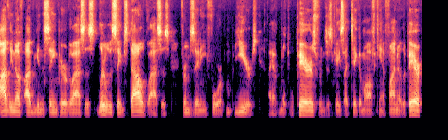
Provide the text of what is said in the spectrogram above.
oddly enough, I've been getting the same pair of glasses, literally the same style glasses from Zenni for years. I have multiple pairs, from just in case I take them off, can't find another pair.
